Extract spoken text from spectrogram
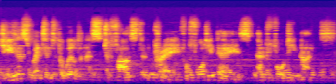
Jesus went into the wilderness to fast and pray for 40 days and 40 nights.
